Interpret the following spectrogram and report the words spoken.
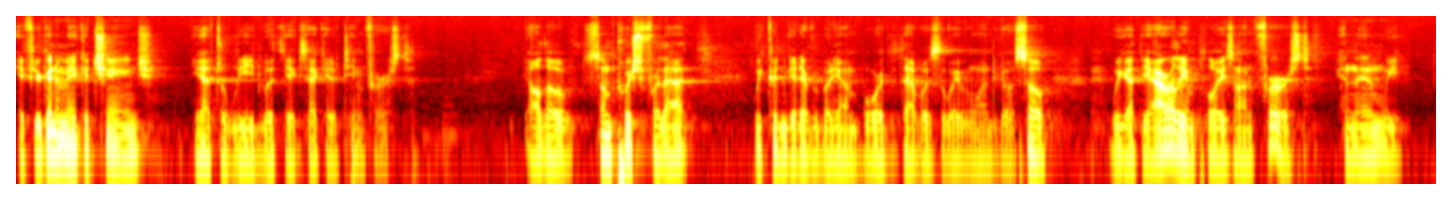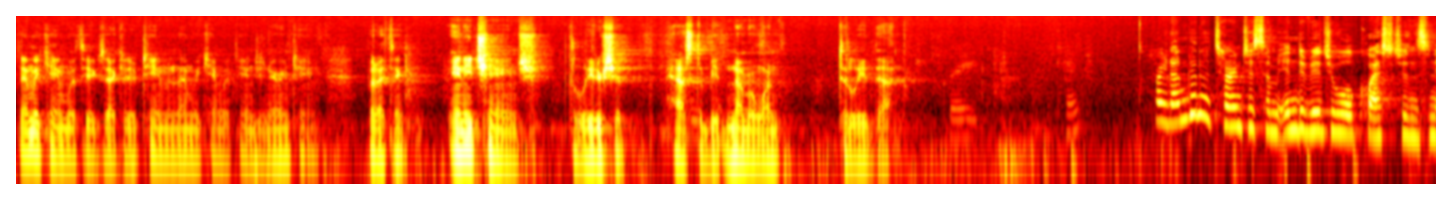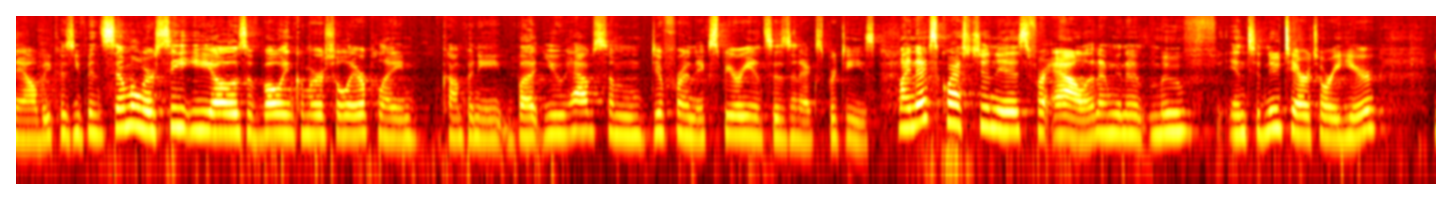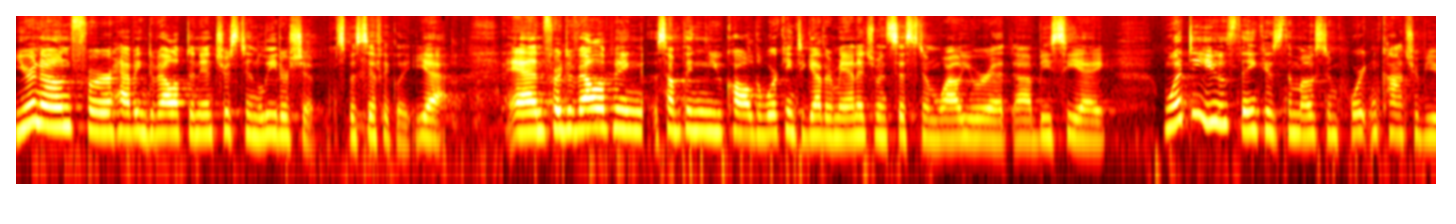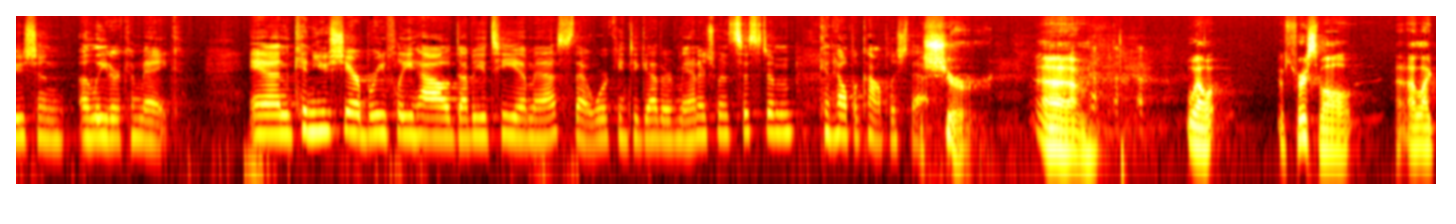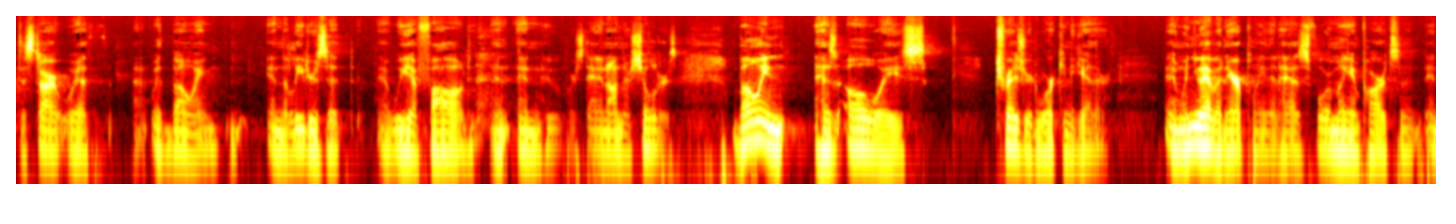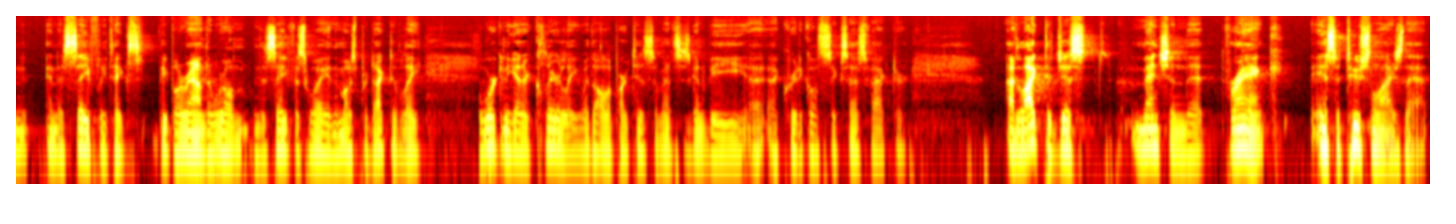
if you're going to make a change, you have to lead with the executive team 1st Although some pushed for that, we couldn't get everybody on board that that was the way we wanted to go. So we got the hourly employees on first, and then we then we came with the executive team, and then we came with the engineering team. But I think any change, the leadership has to be number one to lead that. All right, I'm going to turn to some individual questions now because you've been similar CEOs of Boeing Commercial Airplane company, but you have some different experiences and expertise. My next question is for Alan. I'm going to move into new territory here. You're known for having developed an interest in leadership specifically, yeah, and for developing something you call the Working Together Management System while you were at uh, BCA. What do you think is the most important contribution a leader can make? And can you share briefly how WTMS, that working together management system, can help accomplish that? Sure. Um, well, first of all, I like to start with uh, with Boeing and the leaders that we have followed and, and who were standing on their shoulders. Boeing has always treasured working together. And when you have an airplane that has four million parts and, and, and it safely takes people around the world in the safest way and the most productively, working together clearly with all the participants is going to be a, a critical success factor. I'd like to just mention that Frank institutionalized that.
